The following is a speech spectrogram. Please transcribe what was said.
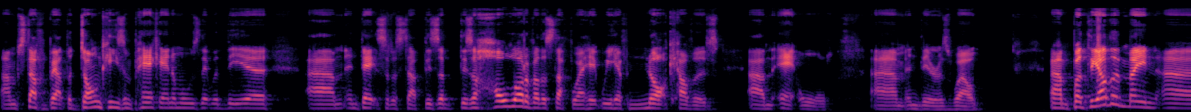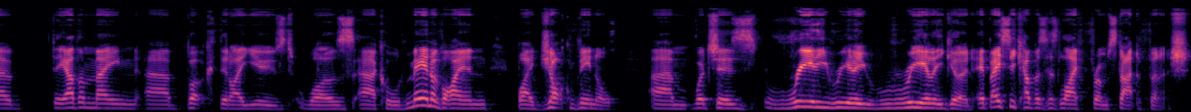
um, stuff about the donkeys and pack animals that were there, and that sort of stuff. There's a there's a whole lot of other stuff where we have not covered at all in there as well. But the other main uh, the other main uh, book that I used was uh, called Man of Iron by Jock Vennell, um, which is really, really, really good. It basically covers his life from start to finish.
